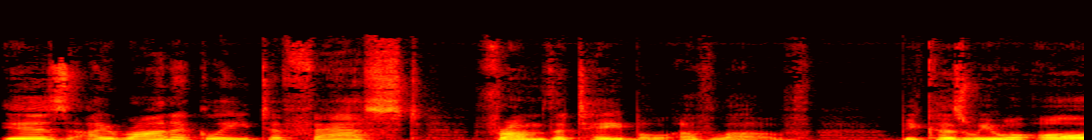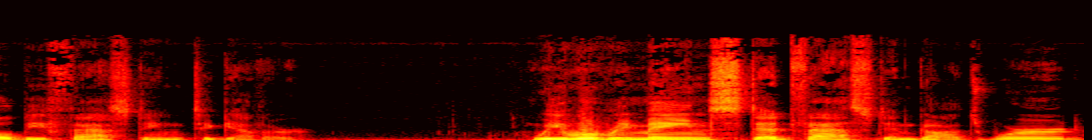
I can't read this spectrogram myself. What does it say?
is ironically to fast from the table of love, because we will all be fasting together. We will remain steadfast in God's Word,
